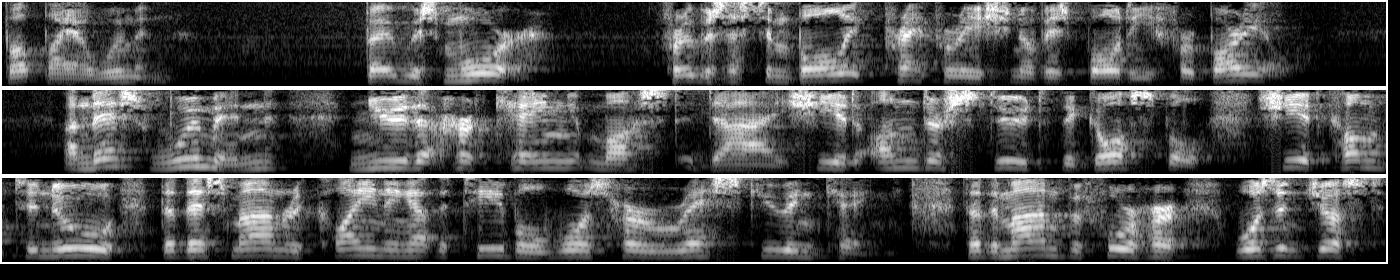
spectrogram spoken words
but by a woman. But it was more, for it was a symbolic preparation of his body for burial. And this woman knew that her king must die. She had understood the gospel. She had come to know that this man reclining at the table was her rescuing king. That the man before her wasn't just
